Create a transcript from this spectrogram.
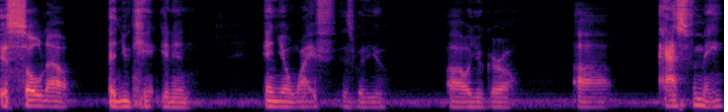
it's sold out and you can't get in and your wife is with you uh, or your girl, uh, ask for me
